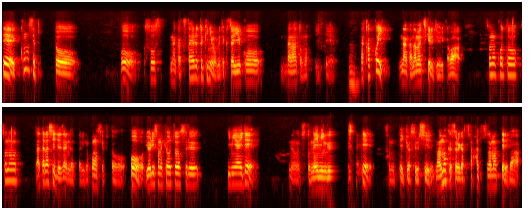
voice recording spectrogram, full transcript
てコンセプトをそうなんか伝えるときにもめちゃくちゃ有効だなと思っていて、かかっこいいなんか名前つけるというよりかは、そのこと、その新しいデザインだったりのコンセプトをよりその強調する意味合いで、ちょっとネーミングしてその提供するし、まあ、うまくそれがさ定まってれば、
